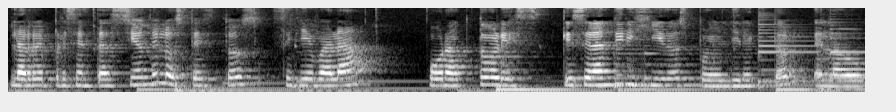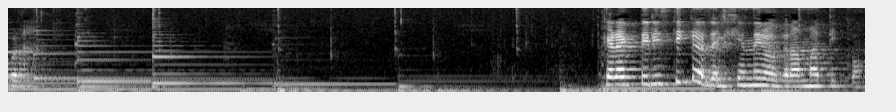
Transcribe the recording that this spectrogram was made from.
La representación de los textos se llevará por actores que serán dirigidos por el director de la obra. Características del género dramático.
